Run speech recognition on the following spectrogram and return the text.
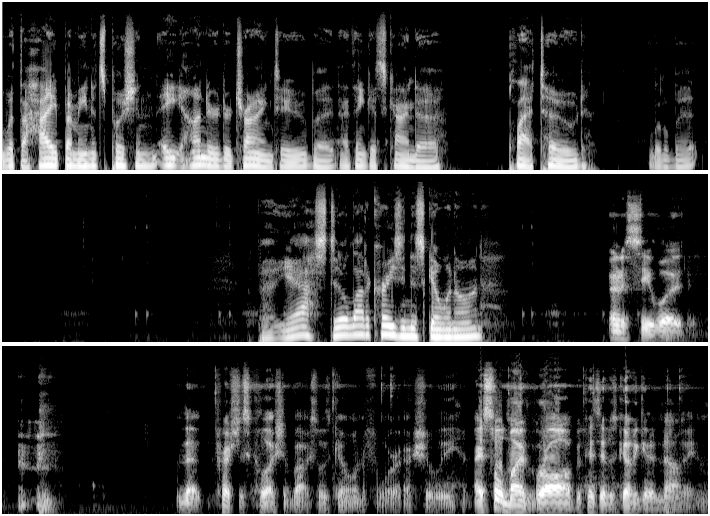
with the hype, I mean, it's pushing 800 or trying to, but I think it's kind of plateaued a little bit. But yeah, still a lot of craziness going on. To see what that precious collection box was going for. Actually, I sold mine raw because it was going to get a nine.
